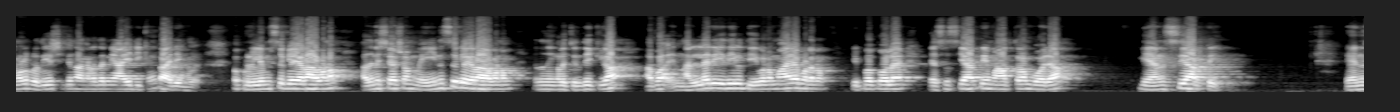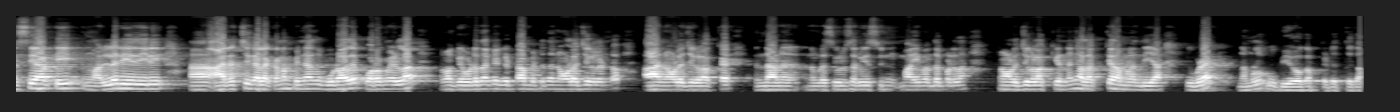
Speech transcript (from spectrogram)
നമ്മൾ പ്രതീക്ഷിക്കുന്നത്. അങ്ങനെ തന്നെ ആയിരിക്കും കാര്യങ്ങൾ. അപ്പൊ പ്രിലിംസ് ക്ലിയർ ആവണം. അതിനുശേഷം മെയിൻസ് ക്ലിയർ ആവണം എന്ന് നിങ്ങൾ ചിന്തിക്കുക. അപ്പൊ നല്ല രീതിയിൽ തീവ്രമായ പഠനം. ഇപ്പൊ പോലെ S S C R T മാത്രം പോരാ. N C R T N C R T നല്ല രീതിയിൽ അരച്ച് കലക്കണം. പിന്നെ അത് കൂടാതെ പുറമെയുള്ള നമുക്ക് എവിടെ നിന്നൊക്കെ കിട്ടാൻ പറ്റുന്ന നോളജുകളുണ്ടോ ആ നോളജുകളൊക്കെ എന്താണ് നമ്മുടെ സിവിൽ സർവീസുമായി ബന്ധപ്പെടുന്ന നോളജുകളൊക്കെ ഉണ്ടെങ്കിൽ അതൊക്കെ നമ്മൾ എന്ത് ചെയ്യുക ഇവിടെ നമ്മൾ ഉപയോഗപ്പെടുത്തുക.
